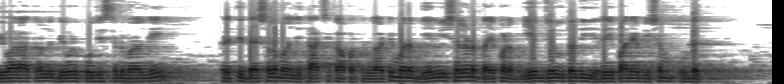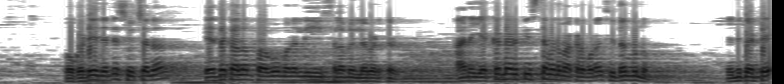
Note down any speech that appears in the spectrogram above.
దివారాత్రంలో దేవుడు పూజిస్తున్న మనల్ని ప్రతి దశలో మనల్ని కాచి కాపాడుతుంది కాబట్టి మనం దేని విషయంలో భయపడం ఏం జరుగుతుంది రేపు అనే విషయం ఉండదు. ఒకటి ఏంటంటే సూచన ఎంతకాలం ప్రభు మనల్ని ఈ స్థలంలో నిలబెడతాడు? ఆయన ఎక్కడ నడిపిస్తే మనం అక్కడ కూడా సిద్ధంగా ఉన్నాం. ఎందుకంటే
